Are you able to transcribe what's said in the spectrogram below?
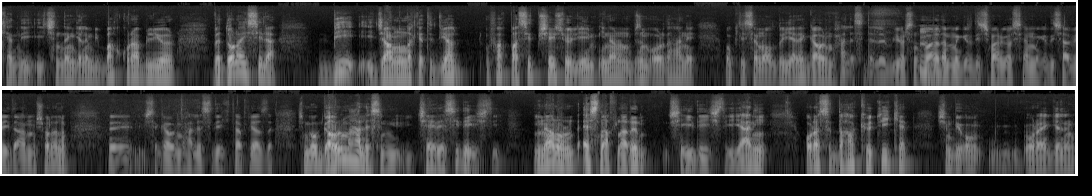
kendi içinden gelen bir bağ kurabiliyor ve dolayısıyla bir canlılık getirdi. Ya ufak basit bir şey söyleyeyim. İnanın bizim orada hani o kilisenin olduğu yere Gavur Mahallesi derler biliyorsunuz. Hı -hı. Bu arada Mıgırdiç Margosyan Mıgırdiç abiyi de almış olalım. Ee, işte Gavur Mahallesi diye kitap yazdı. Şimdi o Gavur Mahallesi'nin çevresi değişti. İnan olun esnafların şeyi değişti. Yani orası daha kötüyken şimdi o oraya gelen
